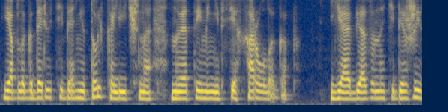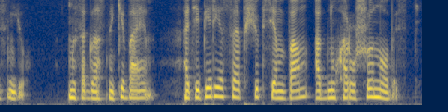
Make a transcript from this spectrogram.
Я благодарю тебя не только лично, но и от имени всех хорологов. Я обязана тебе жизнью. Мы согласно киваем. А теперь я сообщу всем вам одну хорошую новость.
